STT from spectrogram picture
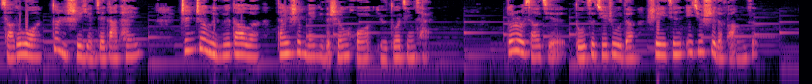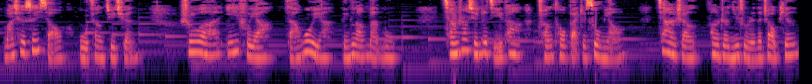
小的我顿时眼界大开，真正领略到了单身美女的生活有多精彩。多肉小姐独自居住的是一间一居室的房子，麻雀虽小，五脏俱全，书啊、衣服呀、杂物呀，琳琅满目。墙上悬着吉他，床头摆着素描，架上放着女主人的照片。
